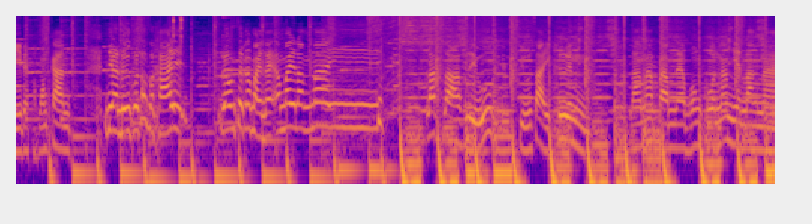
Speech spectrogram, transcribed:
ดีไปพร้อมๆกัน อย่าลืมกด subscribe แล้วเจอกันใหม่ในอไม่ลังไม่รักษาสิวผิวใสขึ้นล้างหน้าตามแนวพงคนน้ำเย็นล้างหน้า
